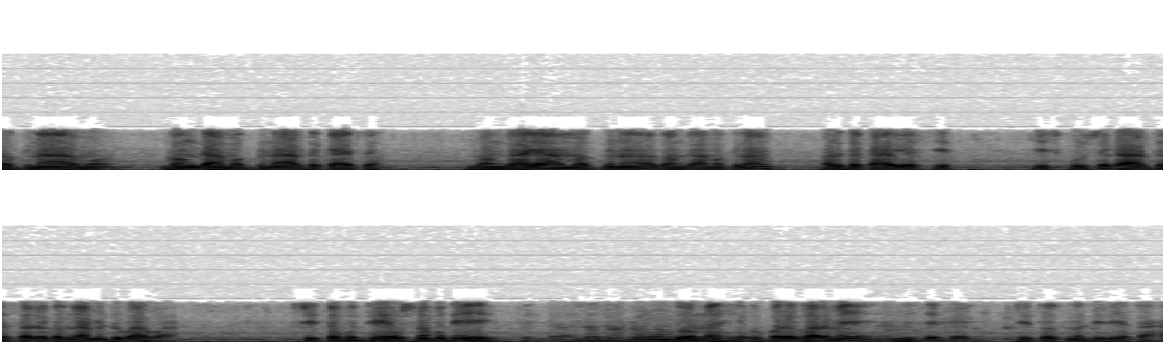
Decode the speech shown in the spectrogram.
गगना गंगा मग्न अर्ध काय से। गंगाया मग्न गंगा मग्न अर्ध काय जिस पुरुष का अर्ध सर गंगा में डूबा हुआ। शीत बुद्धि है उष्ण बुद्धि है? दोनों है। ऊपर घर में नीचे शीत उष्ण यथा।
